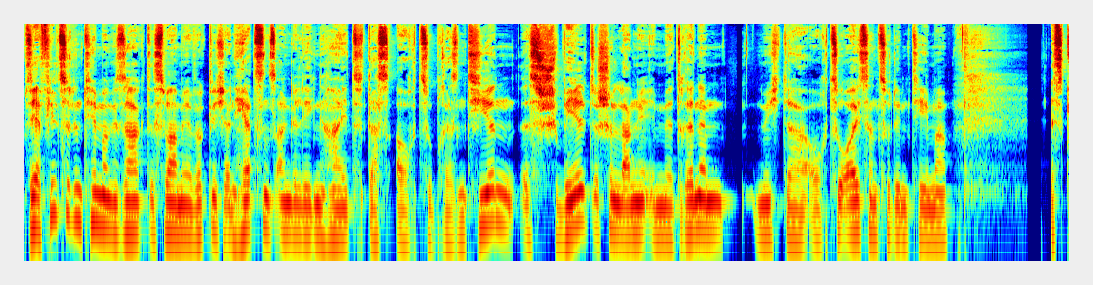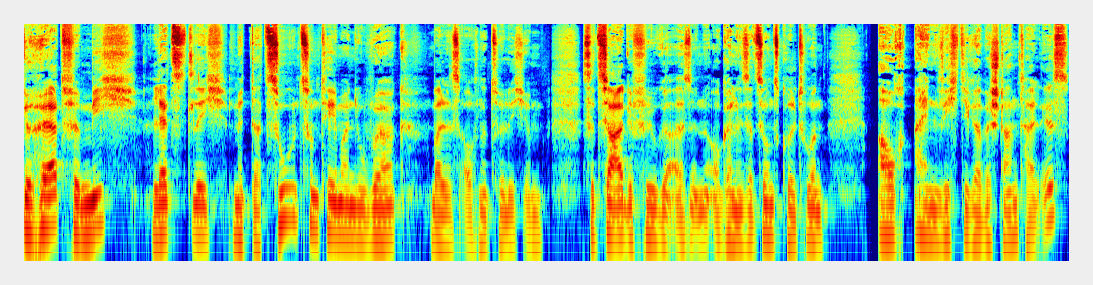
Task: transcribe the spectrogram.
sehr viel zu dem Thema gesagt. Es war mir wirklich eine Herzensangelegenheit, das auch zu präsentieren. Es schwelte schon lange in mir drinnen, mich da auch zu äußern zu dem Thema. Es gehört für mich letztlich mit dazu zum Thema New Work, weil es auch natürlich im Sozialgefüge, also in Organisationskulturen, auch ein wichtiger Bestandteil ist.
